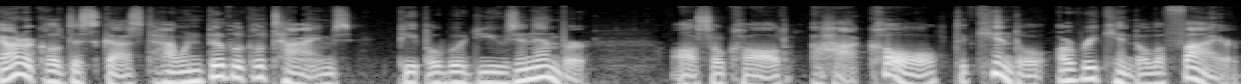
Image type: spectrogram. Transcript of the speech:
article discussed how in biblical times people would use an ember, also called a hot coal, to kindle or rekindle a fire.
